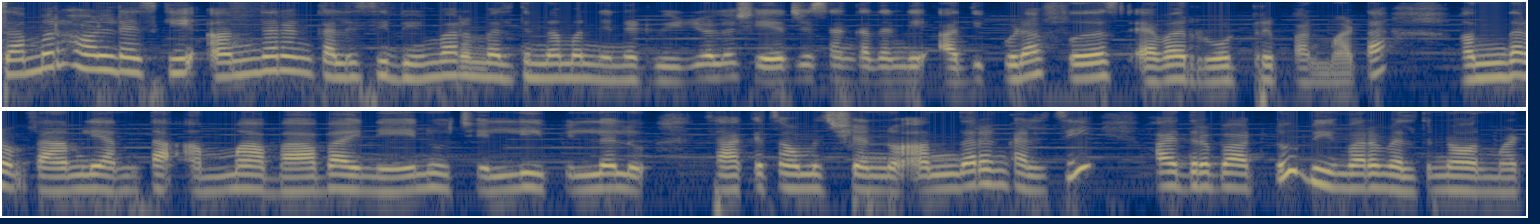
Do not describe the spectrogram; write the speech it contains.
సమ్మర్ హాలిడేస్కి అందరం కలిసి భీమవరం వెళ్తున్నామని నిన్నటి వీడియోలో షేర్ చేశాం కదండి. అది కూడా ఫస్ట్ ఎవర్ రోడ్ ట్రిప్ అన్నమాట. అందరం ఫ్యామిలీ అంతా అమ్మ బాబాయ్ నేను చెల్లి పిల్లలు శాఖ సౌమిషన్ అందరం కలిసి హైదరాబాద్ టు భీమవరం వెళ్తున్నాం అనమాట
